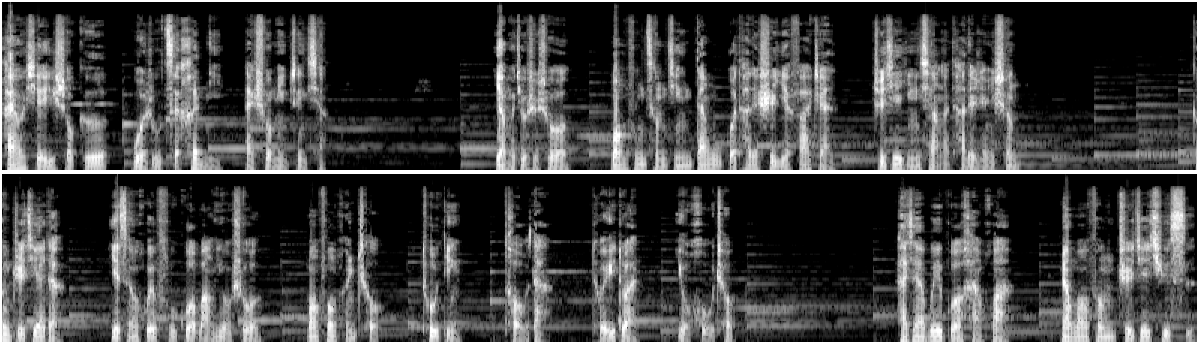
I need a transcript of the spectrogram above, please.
还要写一首歌《我如此恨你》来说明真相，要么就是说汪峰曾经耽误过他的事业发展，直接影响了他的人生。更直接的，也曾回复过网友说汪峰很丑，秃顶，头大，腿短，有狐臭。还在微博喊话，让汪峰直接去死，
